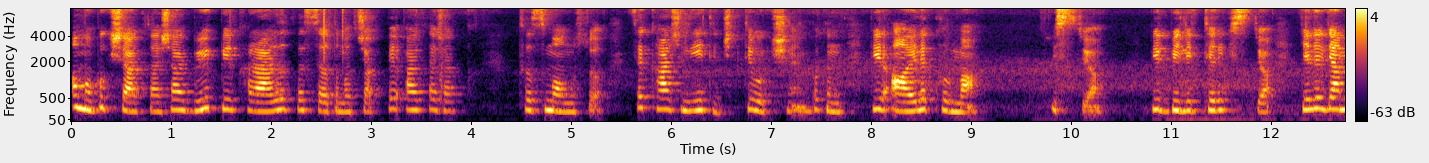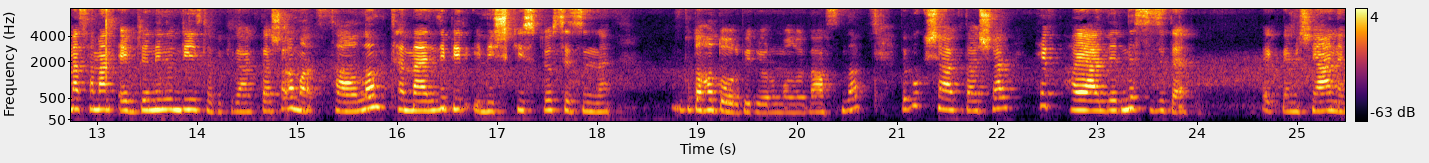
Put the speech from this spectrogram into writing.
Ama bu kişi arkadaşlar büyük bir kararlılıkla size adım atacak. Ve arkadaşlar tılsım olmuşu. Size karşı niyeti ciddi bu kişinin. Bakın bir aile kurma istiyor. Bir birliktelik istiyor. Gelir gelmez hemen evlenelim değil tabii ki de arkadaşlar ama sağlam temelli bir ilişki istiyor sizinle. Bu daha doğru bir yorum olurdu aslında. Ve bu kişi arkadaşlar hep hayallerinde sizi de eklemiş. Yani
